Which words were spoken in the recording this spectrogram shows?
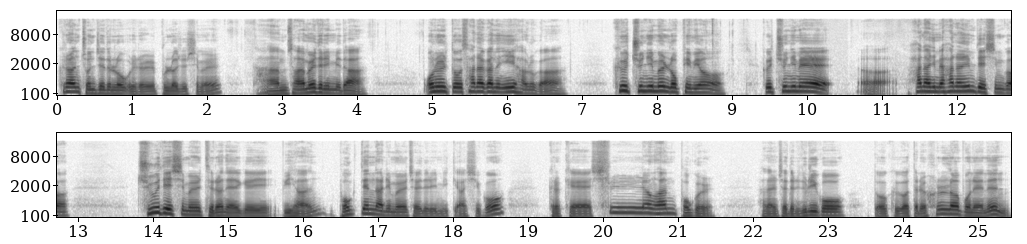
그러한 존재들로 우리를 불러주심을 감사함을 드립니다. 오늘 또 살아가는 이 하루가 그 주님을 높이며 그 주님의 어, 하나님의 하나님 되심과 주 되심을 드러내기 위한 복된 날임을 저희들이 믿게 하시고 그렇게 신령한 복을 하나님 저희들이 누리고 또 그것들을 흘러보내는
